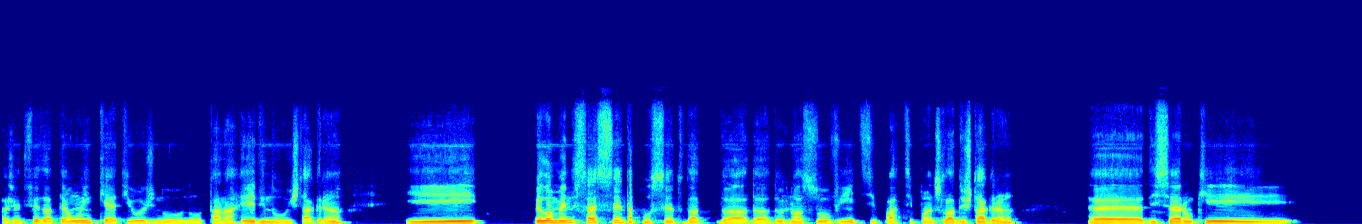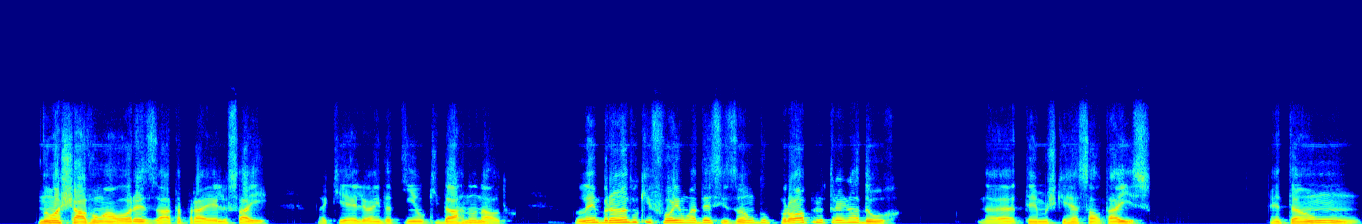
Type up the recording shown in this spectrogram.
A gente fez até uma enquete hoje no, no Tá na Rede, no Instagram, e pelo menos 60% da, da, da, dos nossos ouvintes e participantes lá do Instagram é, disseram que não achavam a hora exata para Hélio sair, né, que Hélio ainda tinha o que dar no Náutico. Lembrando que foi uma decisão do próprio treinador, né? temos que ressaltar isso. Então,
